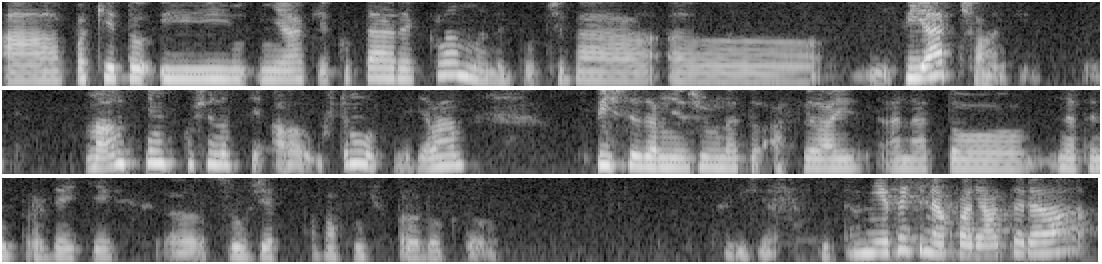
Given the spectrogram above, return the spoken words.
A pak je to i nějak jako ta reklama nebo třeba uh, PR články. Mám s tím zkušenosti, ale už to moc nedělám. Spíš se zaměřuju na to affiliate a na, to, na ten prodej těch uh, služeb a vlastních produktů. Takže asi tak. Mě teď napadá teda,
